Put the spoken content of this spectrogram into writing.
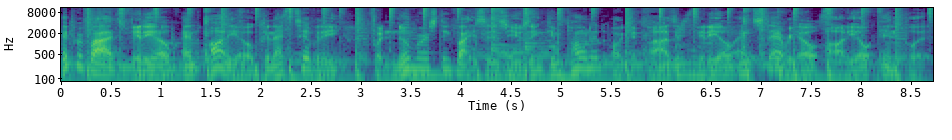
It provides video and audio connectivity for numerous devices using component or composite video and stereo audio input.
